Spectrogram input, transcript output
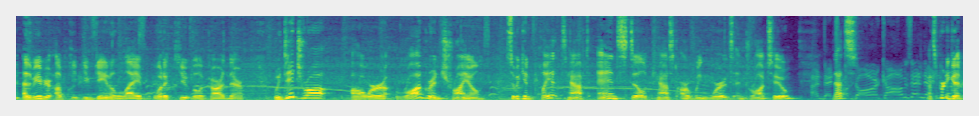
At the beginning of your upkeep, you gain a life. What a cute little card there. We did draw our Raugrin Triome, so we can play it tapped and still cast our Wing Words and draw two. That's that's pretty good.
